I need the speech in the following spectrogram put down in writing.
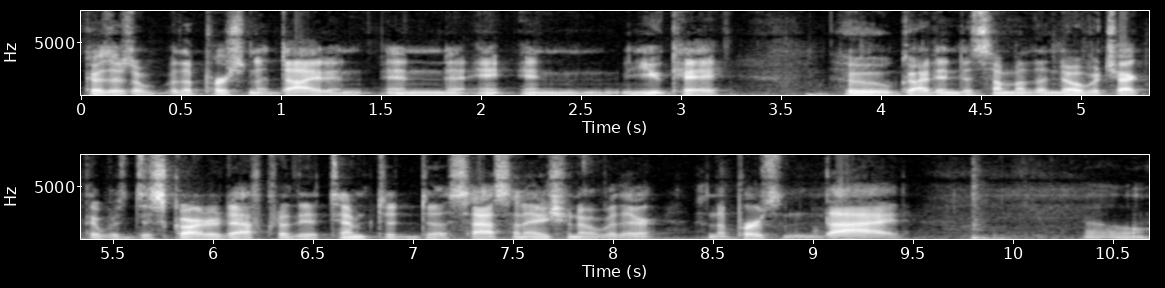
because there's a the person that died in in in the UK who got into some of the Novichok that was discarded after the attempted assassination over there, and the person died. Oh.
